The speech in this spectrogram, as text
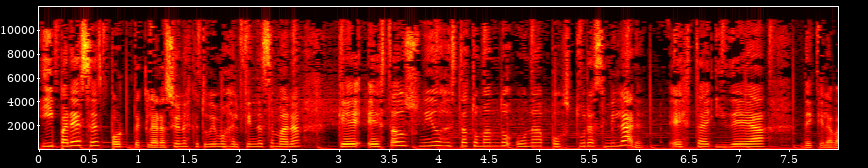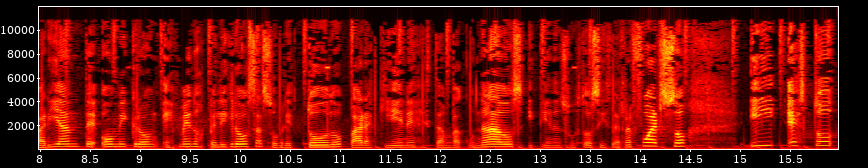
y parece, por declaraciones que tuvimos el fin de semana, que Estados Unidos está tomando una postura similar. Esta idea de que la variante Omicron es menos peligrosa, sobre todo para quienes están vacunados y tienen sus dosis de refuerzo. Y esto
